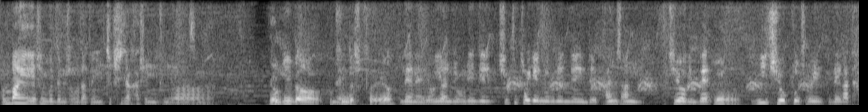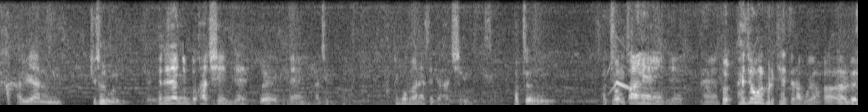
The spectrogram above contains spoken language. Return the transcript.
전방에 계신 분들은 저보다 더 일찍 시작하시는 분들이 아. 많습니다. 여기가 독신자 숙소예요? 네네 여기가 이제 우리 이제 실질 쪽에 있는 우리 이제 이제 관산 지역인데 네. 이 지역도 저희 부대가 다 관리하는 시설물입니다. 부대장님도 같이 이제 네. 예, 같이 같은 공간에서 이제 같이 같은 같은 옆방에 이제 예, 배정을 그렇게 했더라고요. 아 네. 예,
